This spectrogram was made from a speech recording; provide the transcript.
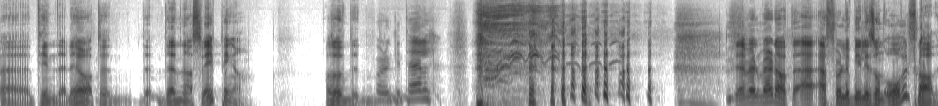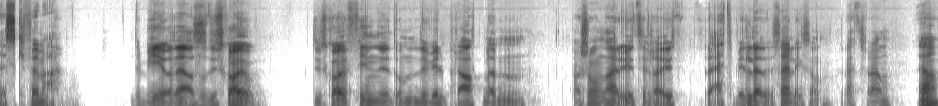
med Tinder, det er jo at det, det, det er den der sveipinga. Altså, det, Får du ikke til? det er vel mer det at jeg, jeg føler det blir litt sånn overfladisk for meg. Det blir jo det. Altså, du skal jo, du skal jo finne ut om du vil prate med den personen her ut ifra ut, ett bilde du ser, liksom. Rett frem. Ja.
